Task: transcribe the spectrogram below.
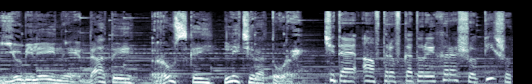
Юбилейные даты русской литературы. Читая авторов, которые хорошо пишут,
